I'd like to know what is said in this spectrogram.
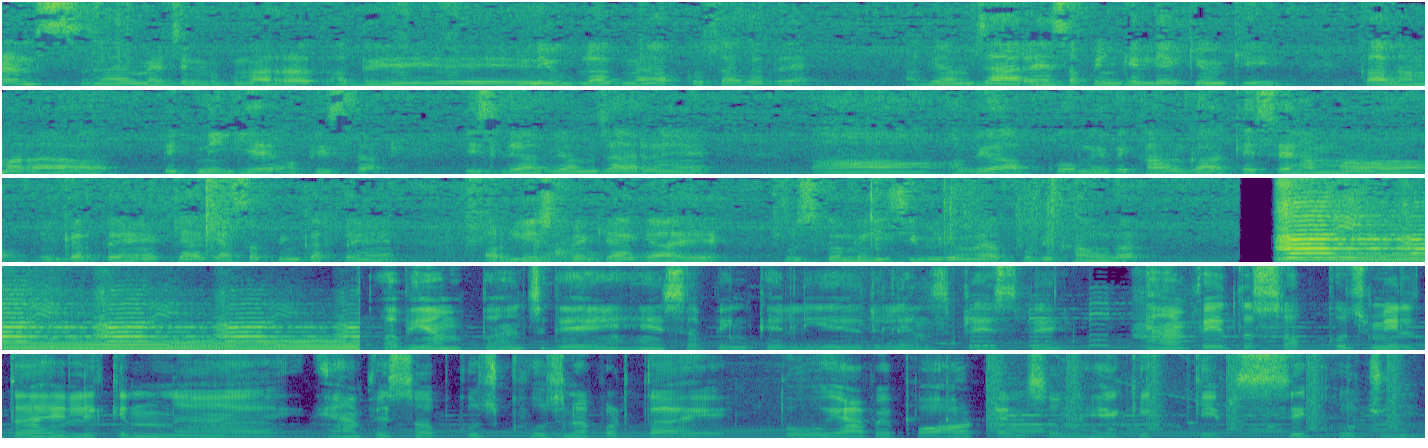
Friends मैं चिन्मय कुमार राउत अभी new blog में आपको स्वागत है। अभी हम जा रहे हैं शॉपिंग के लिए क्योंकि कल हमारा पिकनिक है ऑफ़िस का इसलिए अभी हम जा रहे हैं। आ, अभी आपको मैं दिखाऊँगा कैसे हम शॉपिंग करते हैं क्या क्या शॉपिंग करते हैं और लिस्ट में क्या क्या है उसको मैं इसी वीडियो में आपको दिखाऊँगा। अभी हम पहुँच गए हैं शॉपिंग के लिए रिलायंस प्रेस पे। यहाँ पे तो सब कुछ मिलता है, लेकिन यहाँ पे सब कुछ खोजना पड़ता है। तो यहाँ पे बहुत टेंशन है कि कैसे खोजूं।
